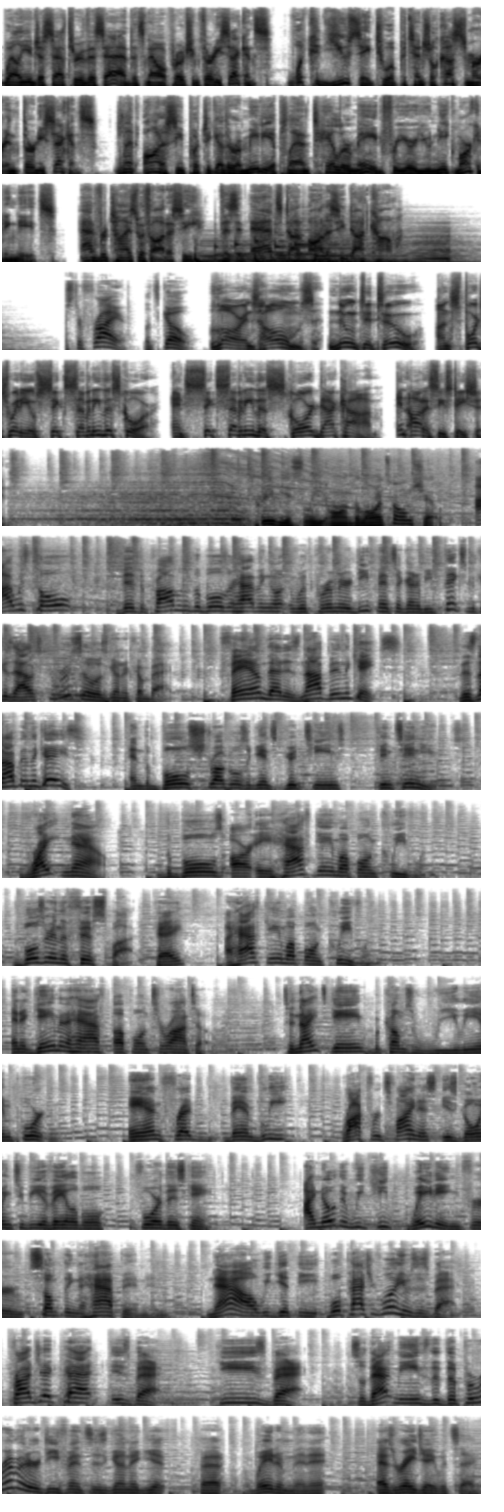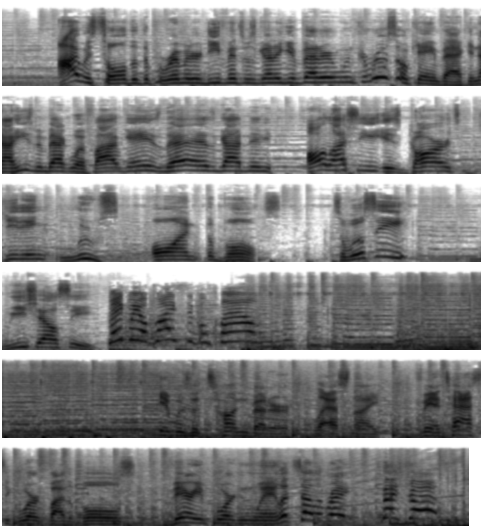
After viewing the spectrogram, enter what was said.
Well, you just sat through this ad that's now approaching 30 seconds. What could you say to a potential customer in 30 seconds? Let Audacy put together a media plan tailor made for your unique marketing needs. Advertise with Audacy. Visit ads.audacy.com. Mr. Fryer, let's go. Lawrence Holmes, noon to 2 on Sports Radio 670 The Score and 670thescore.com, an Audacy station. Previously on The Lawrence Holmes Show. I was told that the problems the Bulls are having with perimeter defense are going to be fixed because Alex Caruso is going to come back. Fam, that has not been the case. That's not been the case. And the Bulls' struggles against good teams continues. Right now, the Bulls are a half game up on Cleveland. The Bulls are in the fifth spot, okay? A half game up on Cleveland and a game and a half up on Toronto. Tonight's game becomes really important and Fred Van VanVleet, Rockford's finest, is going to be available for this game. I know that we keep waiting for something to happen, and now we get the well, Patrick Williams is back. Project Pat is back. He's back. So that means that the perimeter defense is going to get. Pat, wait a minute, as Ray J would say. I was told that the perimeter defense was going to get better when Caruso came back, and now he's been back what five games. That has gotten any. All I see is guards getting loose on the Bulls. So we'll see. We shall see. Make me a bicycle clown. It was a ton better last night. Fantastic work by the Bulls. Very important win. Let's celebrate. Maestro! Welcome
